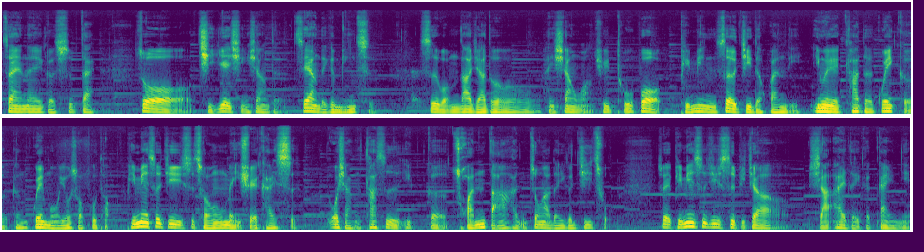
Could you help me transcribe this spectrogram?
在那个时代做企业形象的这样的一个名词。是我们大家都很向往去突破平面设计的婚礼，因为它的规格跟规模有所不同。平面设计是从美学开始，我想它是一个传达很重要的一个基础，所以平面设计是比较狭隘的一个概念。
